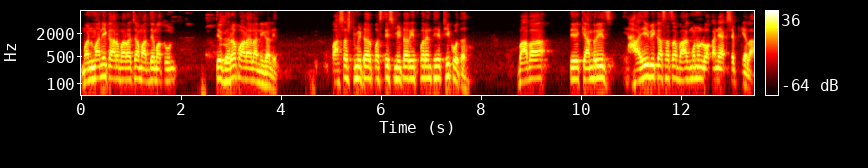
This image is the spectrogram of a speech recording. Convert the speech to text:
मनमानी कारभाराच्या माध्यमातून ते घरं पाडायला निघालेत. पासष्ट मीटर पस्तीस मीटर इथपर्यंत हे ठीक होतं. बाबा ते कॅम्ब्रिज हाही विकासाचा भाग म्हणून लोकांनी ऍक्सेप्ट केला.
